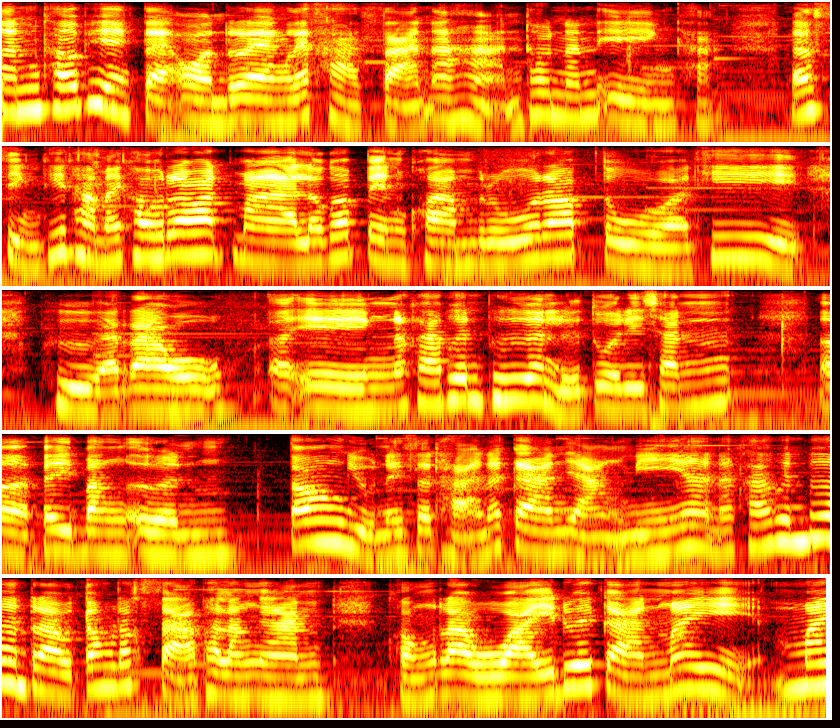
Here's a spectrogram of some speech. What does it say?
นั้นเขาเพียงแต่อ่อนแรงและขาดสารอาหารเท่านั้นเองค่ะ แล้วสิ่งที่ทำให้เขารอดมา แล้วก็เป็นความรู้รอบตัวที่เผื่อเราเองนะคะ เพื่อนๆ หรือตัวดิฉันไปบังเอิญต้องอยู่ในสถานการณ์อย่างนี้นะคะ เพื่อนๆเราต้องรักษาพลังงานของเราไว้ด้วยการไม่ไม่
